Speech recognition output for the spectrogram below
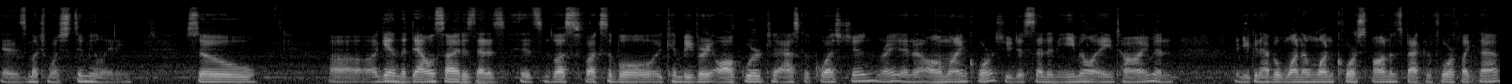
and it's much more stimulating. So, uh, again, the downside is that it's it's less flexible. It can be very awkward to ask a question, right? In an online course, you just send an email at any time, and and you can have a one-on-one correspondence back and forth like that.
